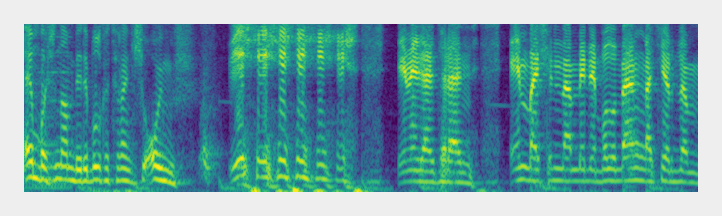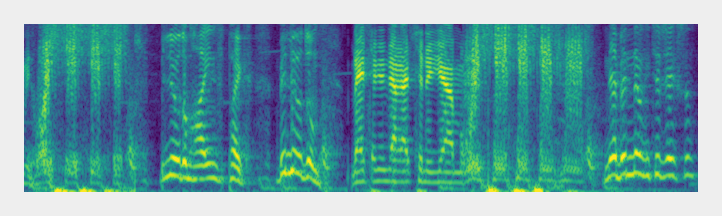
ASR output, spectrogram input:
En başından beri bul kaçıran kişi oymuş. Evet Alperen, en başından beri bunu ben kaçırdım. Biliyordum hain Spike. Biliyordum. ben seni de kaçıracağım. Ne beni de mi kaçıracaksın?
